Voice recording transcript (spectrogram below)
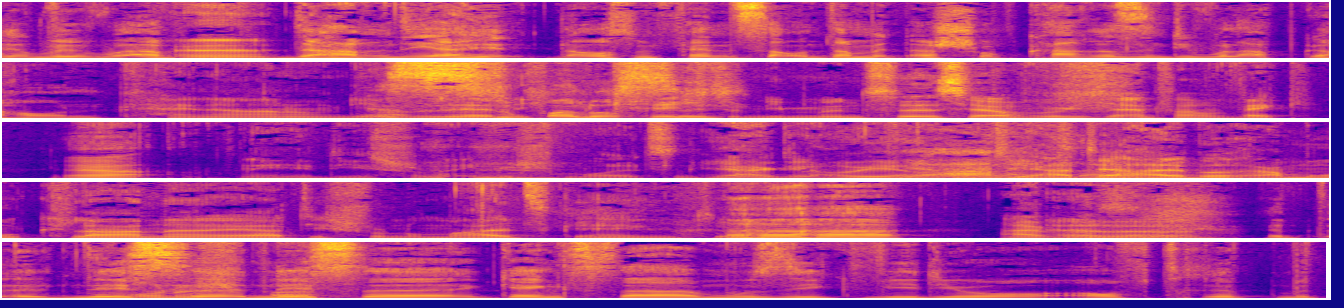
ja, ab- Äh. da haben die ja hinten aus dem Fenster und dann mit einer Schubkarre sind die wohl abgehauen. Keine Ahnung, die Das haben sie ja nicht super gekriegt lustig. und die Münze ist ja auch wirklich einfach weg. Ja. Nee, die ist schon eingeschmolzen. Ja, glaube ich Ja, auch. die hat klar. der halbe Ramo-Clan, der hat die schon um den Hals gehängt. Ja. Also, so. Äh, äh, nächste, nächste Gangster-Musikvideo-Auftritt mit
